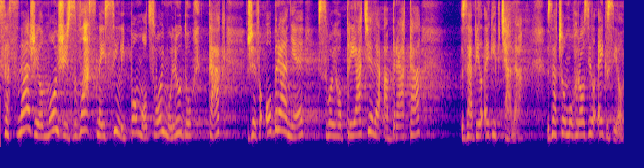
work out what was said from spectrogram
sa snažil Mojžiš z vlastnej sily pomôcť svojmu ľudu tak, že v obrane svojho priateľa a brata zabil Egyptiana, za čo mu hrozil exil.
